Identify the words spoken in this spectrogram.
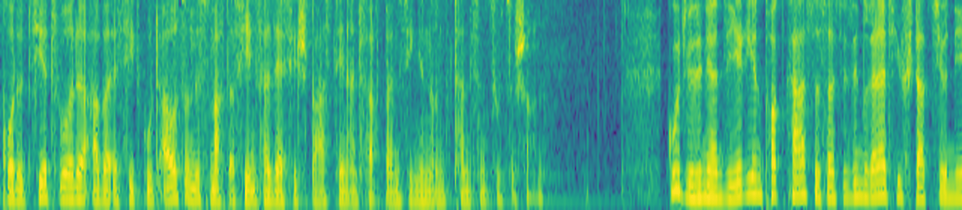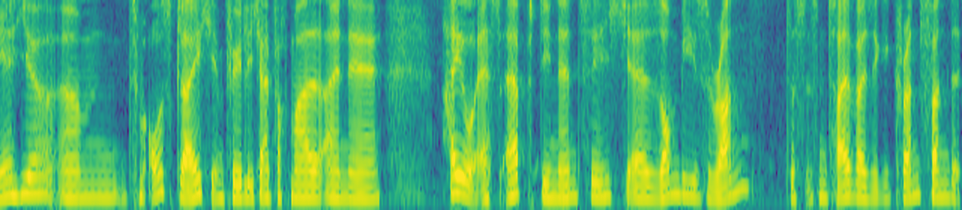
produziert wurde, aber es sieht gut aus und es macht auf jeden Fall sehr viel Spaß, den einfach beim Singen und Tanzen zuzuschauen. Gut, wir sind ja ein Serienpodcast, das heißt, wir sind relativ stationär hier. Ähm, zum Ausgleich empfehle ich einfach mal eine iOS-App, die nennt sich äh, Zombies Run. Das ist ein teilweise gecrowdfundet,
